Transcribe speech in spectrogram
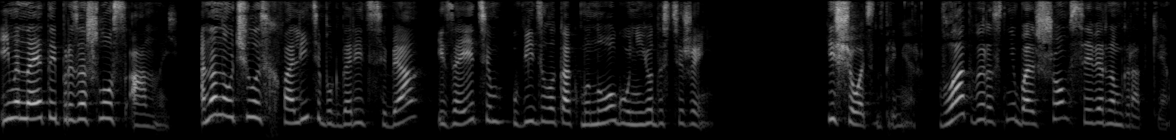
Именно это и произошло с Анной. Она научилась хвалить и благодарить себя, и за этим увидела, как много у нее достижений. Еще один пример. Влад вырос в небольшом северном городке.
